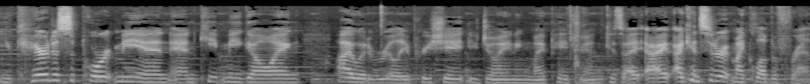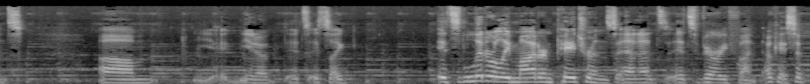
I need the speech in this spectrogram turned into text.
you care to support me and and keep me going, I would really appreciate you joining my Patreon because I, I, I consider it my club of friends. Um, you, you know, it's it's like it's literally modern patrons and it's it's very fun. Okay, so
